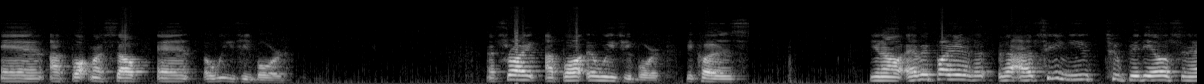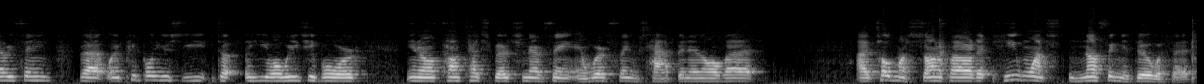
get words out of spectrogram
and I bought myself an Ouija board. That's right, I bought a Ouija board because, you know, everybody that, that I've seen YouTube videos and everything that when people use the, the Ouija board, you know, contact spirits and everything, and where things happen and all that. I told my son about it. He wants nothing to do with it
